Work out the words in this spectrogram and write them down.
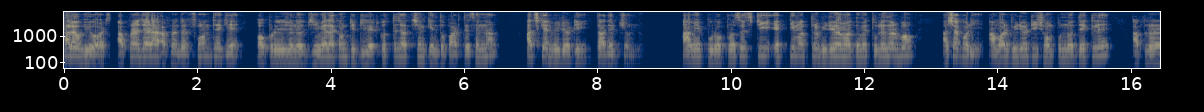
হ্যালো ভিউয়ার্স আপনারা যারা আপনাদের ফোন থেকে অপ্রয়োজনীয় জিমেল অ্যাকাউন্টটি ডিলিট করতে যাচ্ছেন কিন্তু পারতেছেন না, আজকের ভিডিওটি তাদের জন্য। আমি পুরো প্রসেসটি একটি মাত্র ভিডিওর মাধ্যমে তুলে ধরব। আশা করি আমার ভিডিওটি সম্পূর্ণ দেখলে আপনারা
